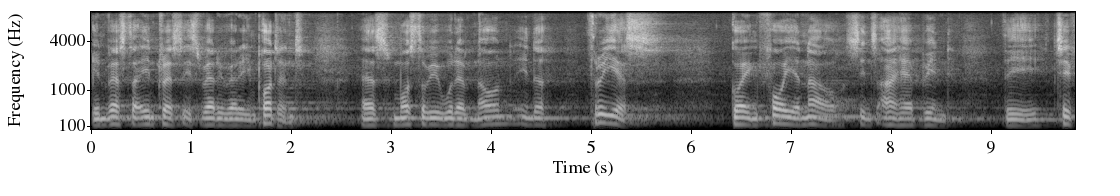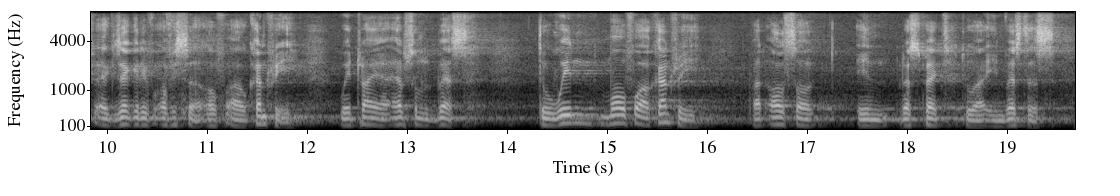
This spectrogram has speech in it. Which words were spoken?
investor interest is very, very important as most of you would have known, in the three years, going four years now, since I have been the chief executive officer of our country, we try our absolute best to win more for our country, but also in respect to our investors'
